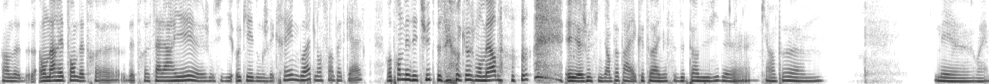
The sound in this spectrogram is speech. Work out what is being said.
En arrêtant d'être euh, salarié, euh, je me suis dit ok donc je vais créer une boîte, lancer un podcast, reprendre mes études parce qu'au cas où je m'emmerde. et euh, je me suis dit un peu pareil que toi, une espèce de peur du vide euh, qui est un peu. Mais ouais,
